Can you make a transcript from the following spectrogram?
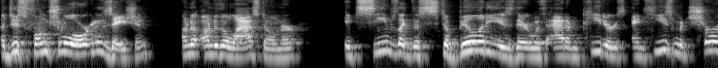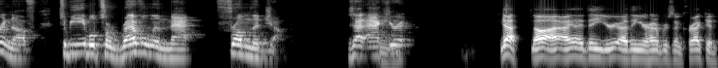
a dysfunctional organization under, under the last owner. It seems like the stability is there with Adam Peters, and he's mature enough to be able to revel in that from the jump. Is that mm-hmm. accurate? Yeah, no, I, I think you're. I think you're 100 percent correct, and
